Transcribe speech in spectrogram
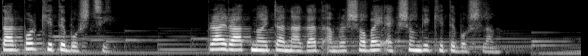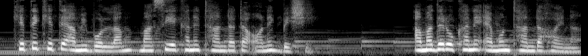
তারপর খেতে বসছি। প্রায় রাত নয়টা নাগাদ আমরা সবাই একসঙ্গে খেতে বসলাম। খেতে খেতে আমি বললাম, মাসি, এখানে ঠান্ডাটা অনেক বেশি। আমাদের ওখানে এমন ঠান্ডা হয় না।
